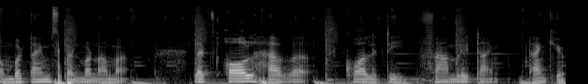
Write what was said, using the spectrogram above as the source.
ரொம்ப டைம் ஸ்பெண்ட் பண்ணாமல் let's all have a quality family time. Thank you.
